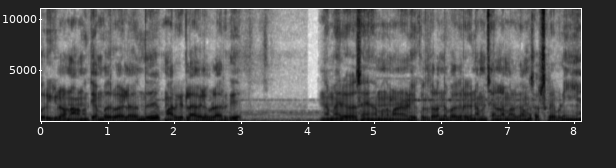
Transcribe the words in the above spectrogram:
ஒரு கிலோ நானூற்றி ஐம்பது ரூபாயில வந்து மார்க்கெட்டில் அவைலபிளாக இருக்குது இந்த மாதிரி விவசாயம் சம்மந்தமான வீடியோக்கள் தொடர்ந்து பார்க்குறதுக்கு நம்ம சேனலை மறக்காமல் சப்ஸ்கிரைப் பண்ணிங்க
